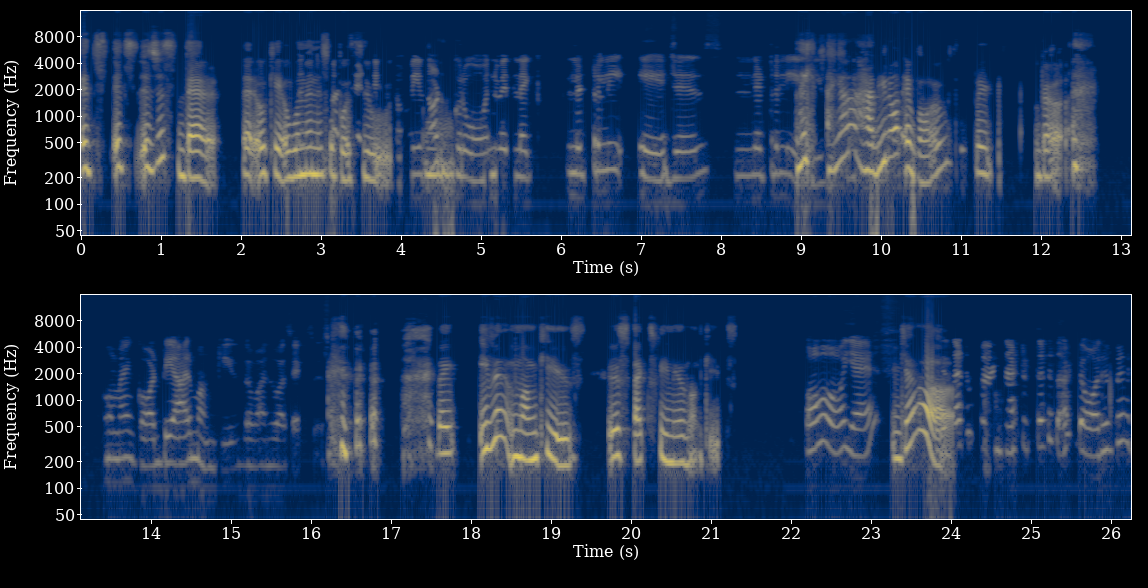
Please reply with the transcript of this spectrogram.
it's it's it's just there that okay a woman is supposed to? We've not grown with like literally ages, literally like ages. Yeah have you not evolved. like bruh Oh my god, they are monkeys, the ones who are sexist. like even monkeys respect female monkeys Oh yes, yeah is that a fact? That that is adorable.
